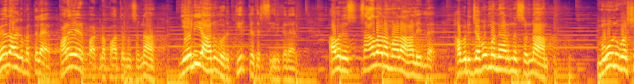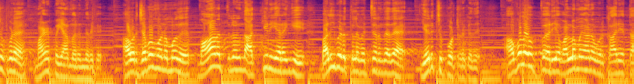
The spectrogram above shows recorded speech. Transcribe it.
வேதாகமத்தில் பழைய ஏற்பாட்டில் பார்த்தோன்னு சொன்னால் எலியான்னு ஒரு தீர்க்கதரிசி இருக்கிறார். அவர் சாதாரணமான ஆள் இல்லை. அவர் ஜபம் பண்ணார்னு சொன்னால் மூணு வருஷம் கூட மழை பெய்யாமல் இருந்திருக்கு. அவர் ஜெபம் பண்ணும்போது வானத்திலிருந்து அக்கினி இறங்கி பலிபீடத்தில் வச்சிருந்ததை எரிச்சு போட்டிருக்குது. அவ்வளவு பெரிய வல்லமையான ஒரு காரியத்தை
